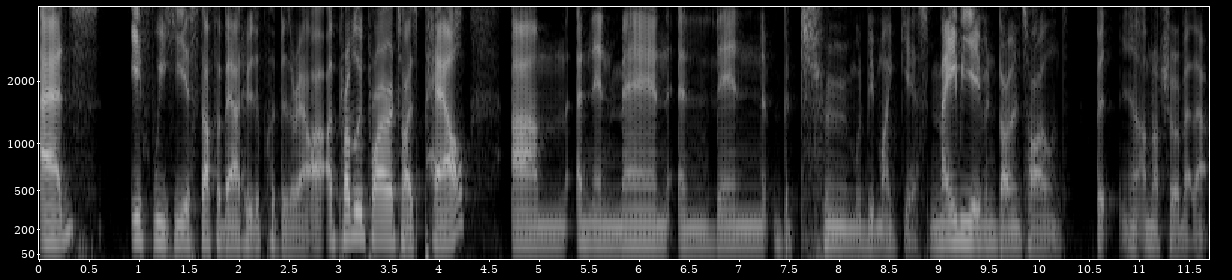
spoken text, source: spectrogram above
ads if we hear stuff about who the Clippers are out. I'd probably prioritize Powell. Um, and then Mann, and then Batum would be my guess. Maybe even Bones Hyland, but you know, I'm not sure about that.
